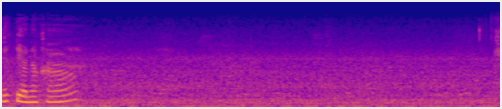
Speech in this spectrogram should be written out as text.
นิดเดียวนะคะ โอเค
